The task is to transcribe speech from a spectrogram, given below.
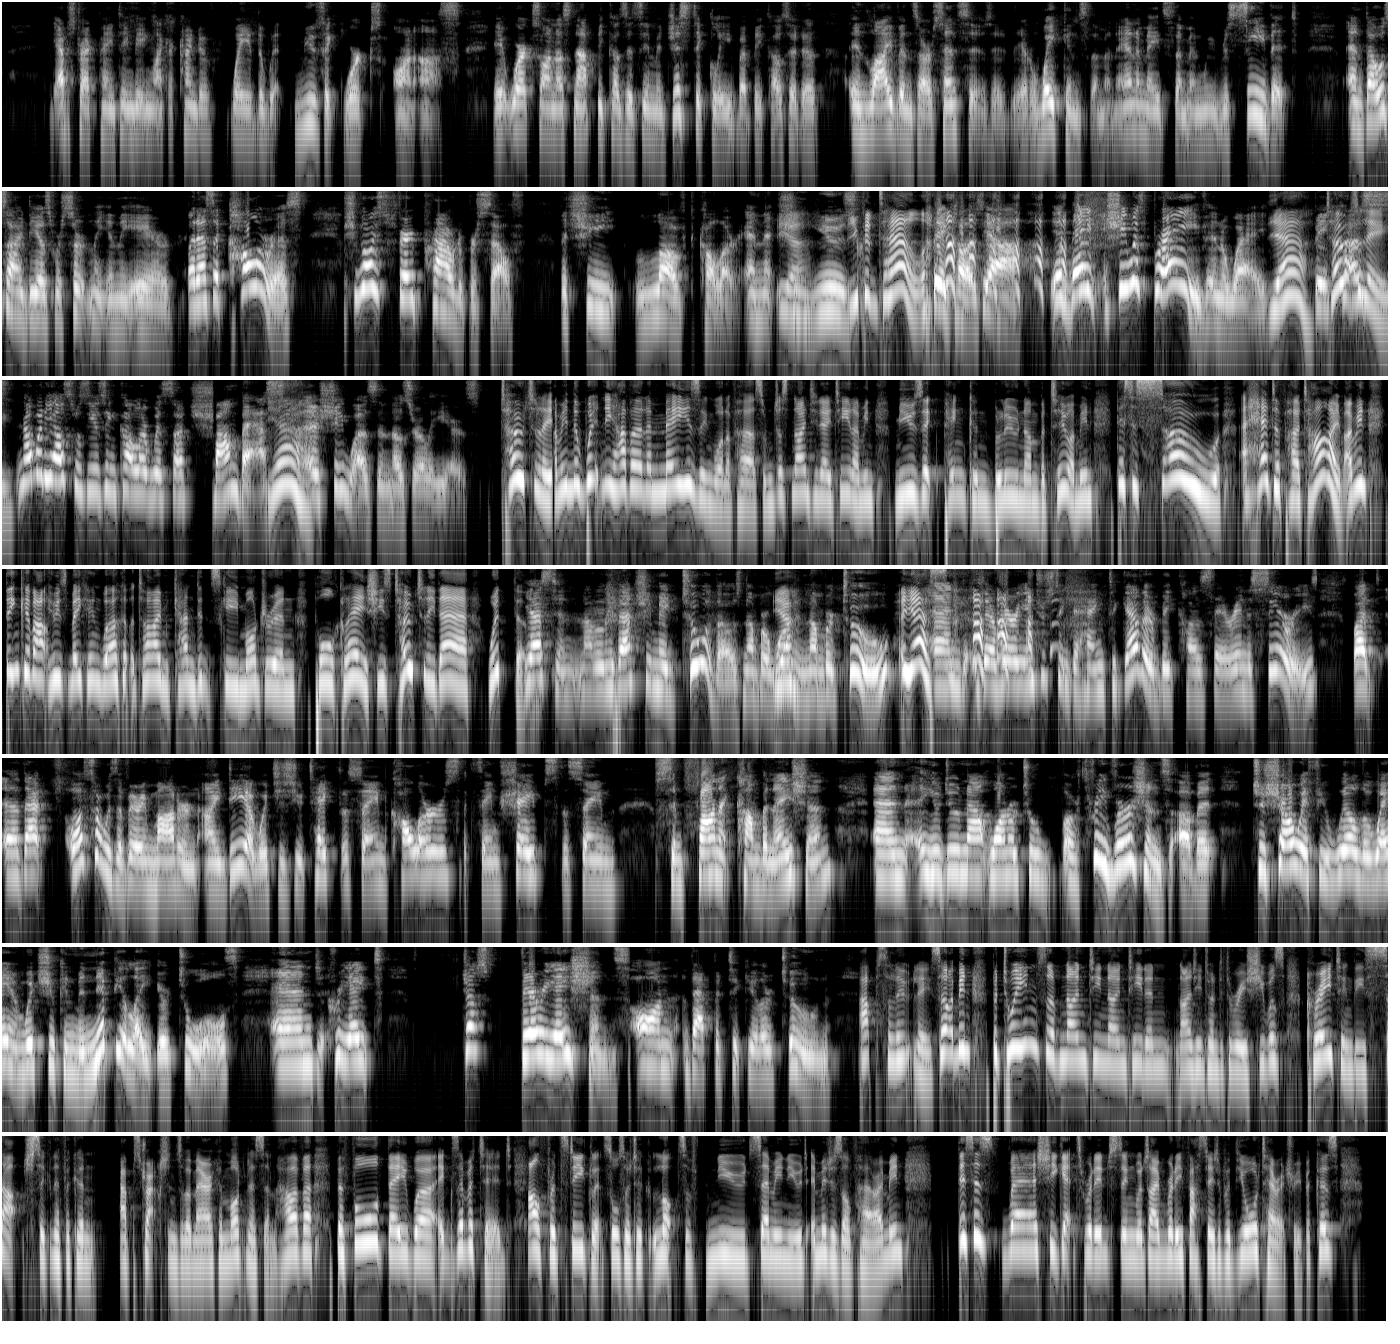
abstract painting being like a kind of way the music works on us. It works on us not because it's imagistically, but because it uh, enlivens our senses, it, it awakens them and animates them, and we receive it. And those ideas were certainly in the air. But as a colorist, she was always very proud of herself that she loved color and that yeah. she used you can tell. big colors yeah. It made she was brave in a way. Yeah totally. nobody else was using color with such bombast yeah. as she was in those early years Totally. I mean, the Whitney have an amazing one of hers from just 1918. I mean, Music, Pink, and Blue number two. I mean, this is so ahead of her time. I mean, think about who's making work at the time Kandinsky, Mondrian, Paul Klee. She's totally there with them. Yes, and not only that, she made two of those, number one yeah. and number two. Yes. And they're very interesting to hang together because they're in a series. But uh, that also was a very modern idea, which is you take the same colors, the same shapes, the same symphonic combination, and you do not one or two or three versions of it to show, if you will, the way in which you can manipulate your tools and create just variations on that particular tune. Absolutely. So, I mean, between sort of 1919 and 1923, she was creating these such significant abstractions of American modernism. However, before they were exhibited, Alfred Stieglitz also took lots of nude, semi nude images of her. I mean, this is where she gets really interesting, which I'm really fascinated with your territory because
